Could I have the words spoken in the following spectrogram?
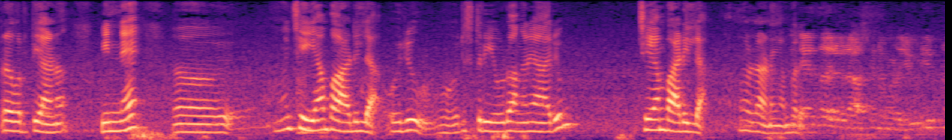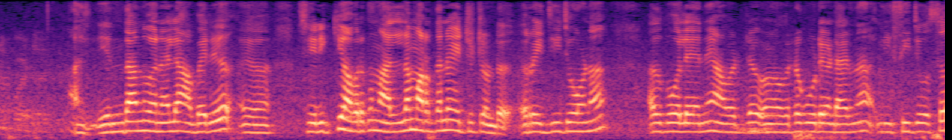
പ്രവൃത്തിയാണ്. പിന്നെ ചെയ്യാൻ പാടില്ല. ഒരു ഒരു സ്ത്രീയോടും അങ്ങനെ ആരും ചെയ്യാൻ പാടില്ല. എന്നുള്ളതാണ് ഞാൻ പറയുന്നത് എന്താന്ന് പറഞ്ഞാൽ അവർ ശരിക്കും അവർക്ക് നല്ല മർദ്ദനം ഏറ്റിട്ടുണ്ട്. റെജി ജോണ് അതുപോലെ തന്നെ അവരുടെ അവരുടെ കൂടെ ഉണ്ടായിരുന്ന ലിസി ജോസ്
